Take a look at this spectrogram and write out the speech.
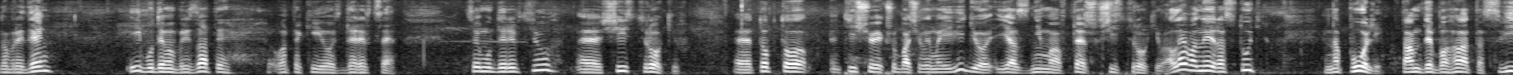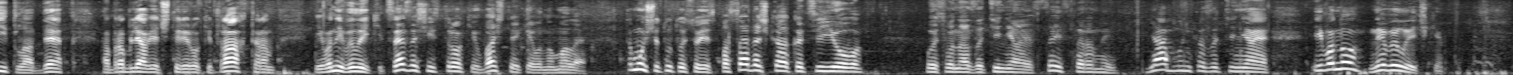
Добрий день. І будемо обрізати отакі ось деревце. Цьому деревцю 6 років. Е, Тобто, ті, що, якщо бачили мої відео, я знімав теж 6 років, але вони ростуть на полі, там, де багато світла, де обробляв я 4 роки трактором, і вони великі. Це за 6 років, бачите, яке воно мале. Тому що тут ось є посадочка акаційова, ось вона затіняє з цієї сторони, яблунька затіняє, і воно невеличке.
